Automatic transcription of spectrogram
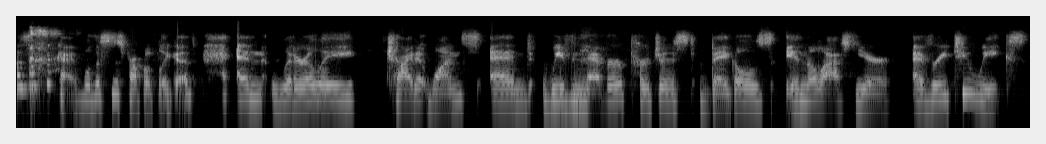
I was like, okay, well, this is probably good. And literally tried it once, and we've never purchased bagels in the last year. Every two weeks,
